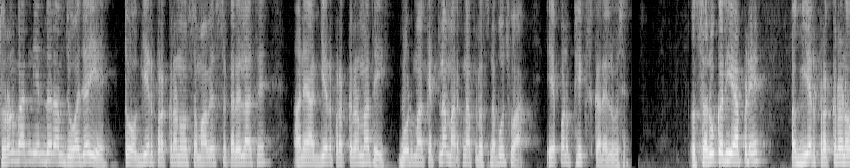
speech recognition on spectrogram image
ધોરણ બારની અંદર આમ જોવા જઈએ, તો અગિયાર પ્રકરણો સમાવેશ કરેલા છે. અને અગિયાર પ્રકરણમાંથી બોર્ડમાં કેટલા માર્કના પ્રશ્ન પૂછવા એ પણ ફિક્સ કરેલું છે. તો શરૂ કરીએ આપણે અગિયાર પ્રકરણો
